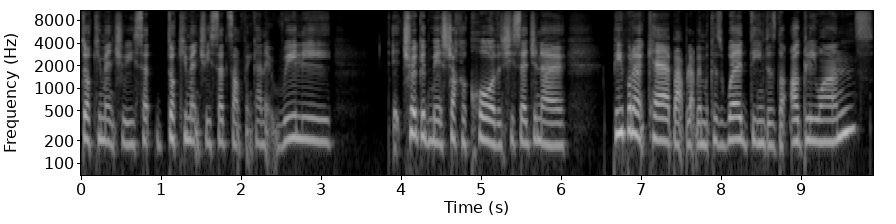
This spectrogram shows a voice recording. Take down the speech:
documentary said documentary said something and it really it triggered me it struck a chord and she said you know people don't care about black women because we're deemed as the ugly ones.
